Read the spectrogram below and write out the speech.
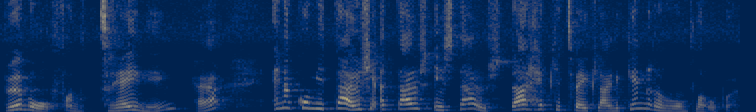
bubbel van de training. Hè? En dan kom je thuis, ja, en thuis is thuis. Daar heb je twee kleine kinderen rondlopen.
